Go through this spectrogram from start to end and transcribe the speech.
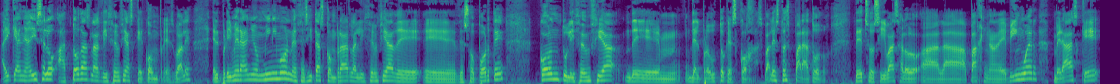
hay que añadírselo a todas las licencias que compres, ¿vale? El primer año mínimo necesitas comprar la licencia de, eh, de soporte con tu licencia de, mm, del producto que escojas, ¿vale? Esto es para todo. De hecho, si vas a, la página de Bingware, verás que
